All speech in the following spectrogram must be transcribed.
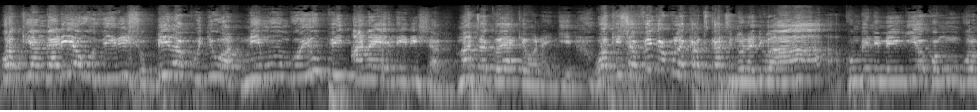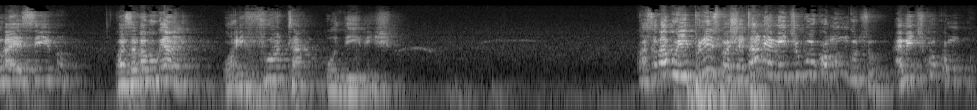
wakiangalia udhirisho bila kujua ni Mungu yupi anayedhirisha Matokeo yake wanaingia, wakishafika kule katikati ndio najua kumbe nimeingia kwa Mungu ambaye sio. Kwa sababu gani? Walifuata udhihirisho. Kwa sababu hii principle shetani ameichukua kwa Mungu tu, ameichukua kwa Mungu.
